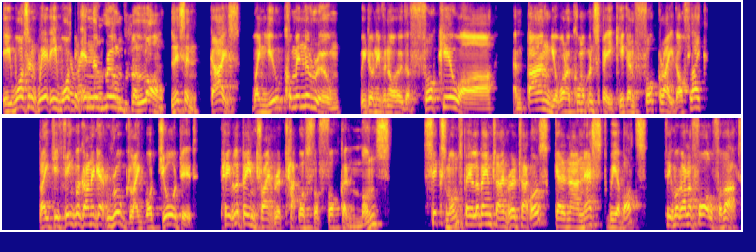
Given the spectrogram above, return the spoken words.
He wasn't wait, he wasn't in the room for long. Listen, guys, when you come in the room, we don't even know who the fuck you are, and bang, you want to come up and speak, you can fuck right off like. Like, do you think we're gonna get rugged like what Joe did? People have been trying to attack us for fucking months. Six months, people have been trying to attack us, get in our nest we are bots. Think we're gonna fall for that?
